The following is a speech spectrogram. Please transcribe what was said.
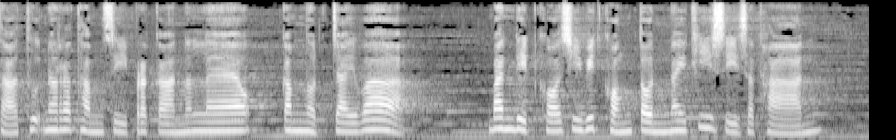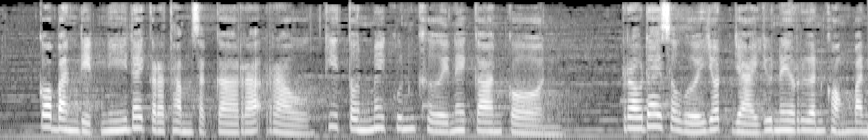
สาธุนรธรรมสี่ประการนั้นแล้วกำหนดใจว่า บัณฑิตขอชีวิตของตนในที่สี่สถาน ก็บัณฑิตนี้ได้กระทำสักการะเราที่ตนไม่คุ้นเคยในการก่อน เราได้เสวยยศใหญ่อยู่ในเรือนของบัณ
